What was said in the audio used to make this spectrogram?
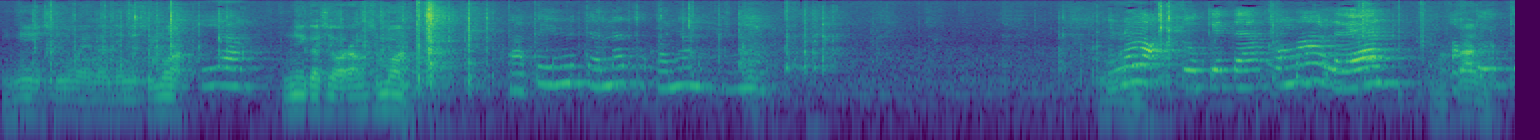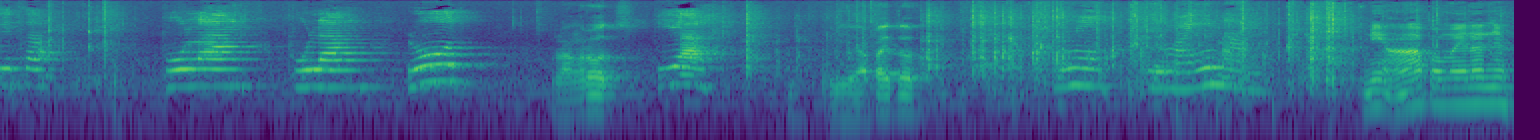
Ini isinya mainan ini semua. Iya, Ini dikasih orang semua. tapi ini karena sukanya ini. Ini waktu kita kemarin, Makan. waktu kita pulang pulang Pulang Roots. iya Iya, apa itu? ini di mainan. Ini apa mainannya?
